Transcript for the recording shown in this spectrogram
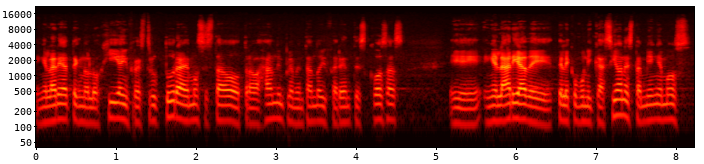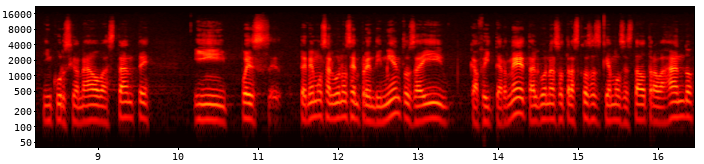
En el área de tecnología, infraestructura, hemos estado trabajando, implementando diferentes cosas. Eh, en el área de telecomunicaciones también hemos incursionado bastante. Y pues tenemos algunos emprendimientos ahí, Café Internet, algunas otras cosas que hemos estado trabajando.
